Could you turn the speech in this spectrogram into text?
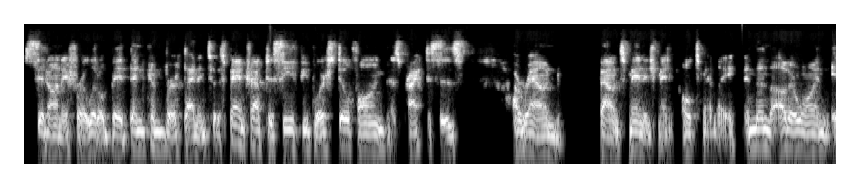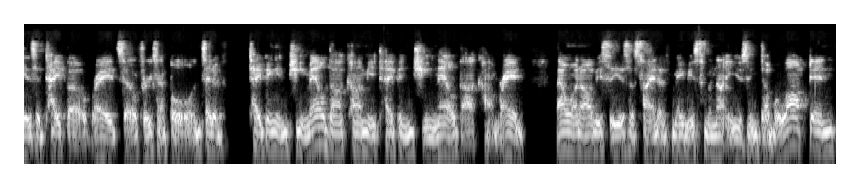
sit on it for a little bit, then convert that into a spam trap to see if people are still following best practices around bounce management ultimately. And then the other one is a typo, right? So for example, instead of typing in gmail.com, you type in gmail.com, right? That one obviously is a sign of maybe someone not using double opt-in,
